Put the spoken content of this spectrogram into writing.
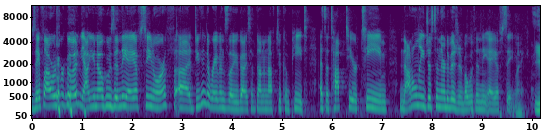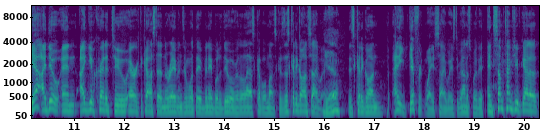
Zay Flowers were good. yeah, you know who's in the AFC North. Uh, do you think the Ravens, though, you guys have done enough to compete as a top tier team, not only just in their division, but within the AFC, Mike? Yeah, I do. And I give credit to Eric DeCosta and the Ravens and what they've been able to do over the last couple of months because this could have gone sideways. Yeah. This could have gone any different way sideways, to be honest with you. And sometimes you've got to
